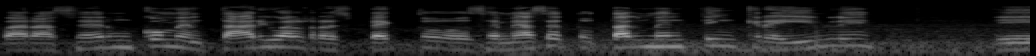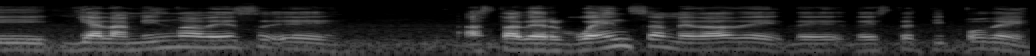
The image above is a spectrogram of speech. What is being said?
para hacer un comentario al respecto. Se me hace totalmente increíble y, a la misma vez eh, hasta vergüenza me da de, este tipo de,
